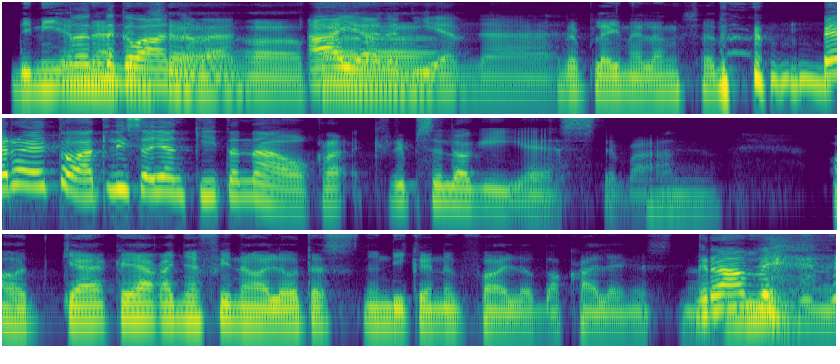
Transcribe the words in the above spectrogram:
Diniem Na- natin nagawa siya. na ba? ah, Ah, yun, na-DM na. Reply na lang siya. Pero ito, at least ayan, kita na ako. Cripsilog ES, di ba? Oh, kaya, kaya kanya finalo, tapos nung hindi ka nag-follow, bakala niya snub. Grabe. Hindi,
